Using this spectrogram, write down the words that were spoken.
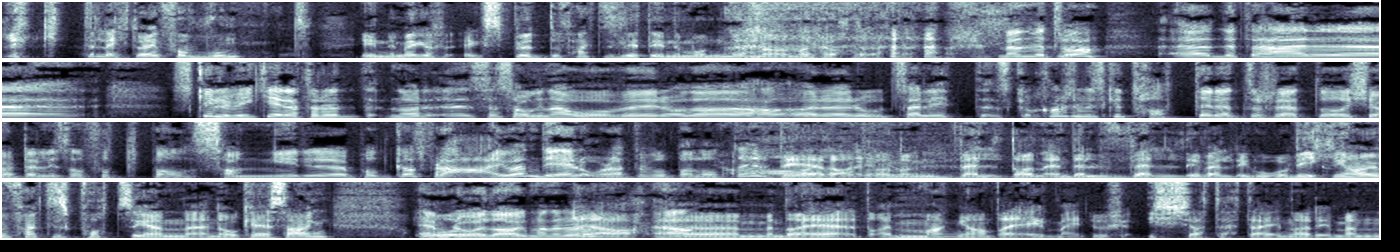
Fryktelig, og jeg får vondt inni meg. Jeg spydde faktisk litt inni munnen min når jeg hørte det. Men vet du hva? Eh, dette her eh, skulle vi ikke rett og slett, når sesongen er over og det har roet seg litt, kanskje vi skulle tatt det rett og slett og kjørt en litt sånn fotballsangerpodkast? For det er jo en del ålreite fotballåter. Ja, det er det. Det er noen veld, en del veldig, veldig gode. Viking har jo faktisk fått seg en, en OK sang. Og, en blå i dag, mener du? Ja, ja. Uh, men det er, det er, mange andre. Jeg mener jo ikke at dette er en av dem, men,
